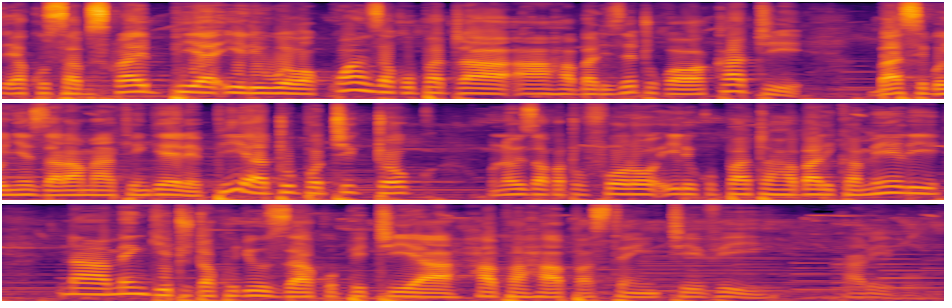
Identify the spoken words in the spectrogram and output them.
ya kusubscribe pia, ili uwe wa kwanza kupata uh, habari zetu kwa wakati. Basi bonyeza alama ya kengele. Pia tupo TikTok, unaweza ukatufollow ili kupata habari kamili na mengi tutakujuza kupitia hapa hapa Stein TV. Karibu.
